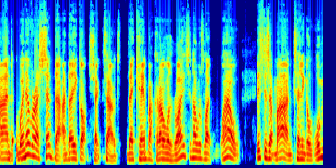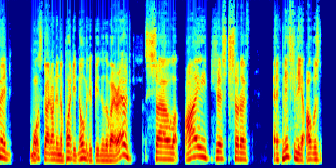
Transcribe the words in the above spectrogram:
And whenever I said that and they got checked out, they came back and I was right. And I was like, wow, this is a man telling a woman what's going on in the body. Normally be the other way around. So I just sort of initially I was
